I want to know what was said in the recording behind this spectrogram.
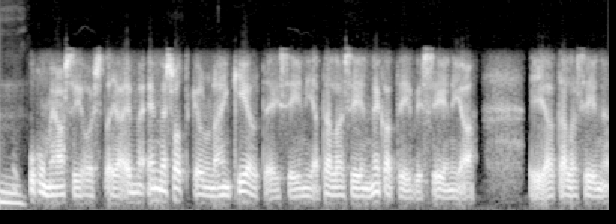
Mm. puhumme asioista ja emme, emme sotkeudu näihin kielteisiin ja tällaisiin negatiivisiin ja, ja tällaisiin,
